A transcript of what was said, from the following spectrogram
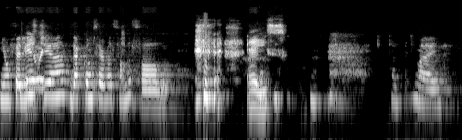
E um feliz dia da conservação do solo. é isso. Até mais.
